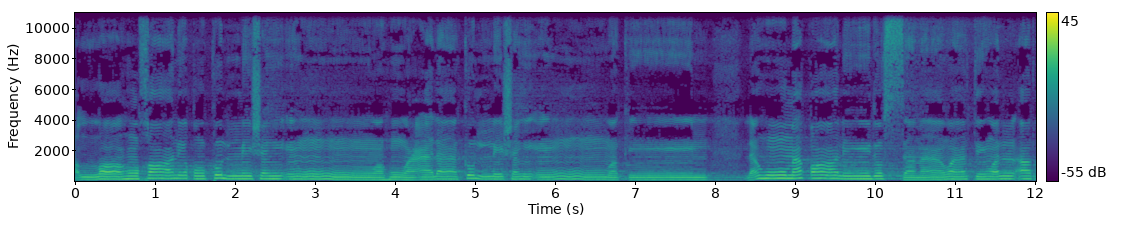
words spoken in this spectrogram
الله خالق كل شيء وهو على كل شيء وكيل. له مقاليد السماوات والأرض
